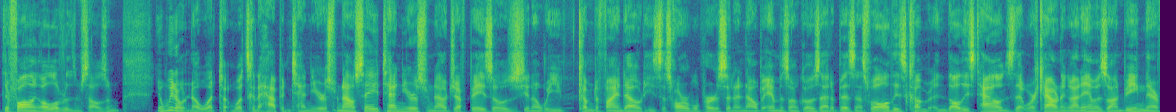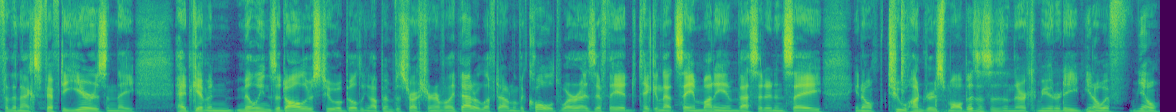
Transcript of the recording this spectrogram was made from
they're falling all over themselves, and you know, we don't know what what's going to happen ten years from now. Say ten years from now, Jeff Bezos, you know, we come to find out he's this horrible person, and now Amazon goes out of business. Well, all these com- all these towns that were counting on Amazon being there for the next fifty years, and they had given millions of dollars to a building up infrastructure and everything like that, are left out in the cold. Whereas if they had taken that same money, invested it in say, you know, two hundred small businesses in their community, you know, if you know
